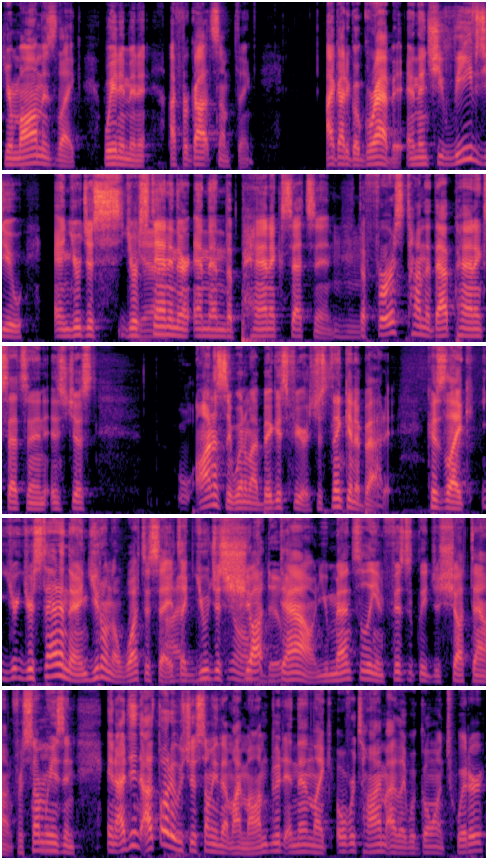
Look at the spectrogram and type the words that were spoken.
your mom is like, wait a minute, I forgot something. I got to go grab it. And then she leaves you and you're just you're Yeah. standing there and then the panic sets in. Mm-hmm. The first time that that panic sets in is just honestly one of my biggest fears just thinking about it. Cuz like you're, you're standing there and you don't know what to say. It's I- like you just you don't know what shut do. down. You mentally and physically just shut down for some reason. And I didn't I thought it was just something that my mom did and then like over time I like would go on Twitter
